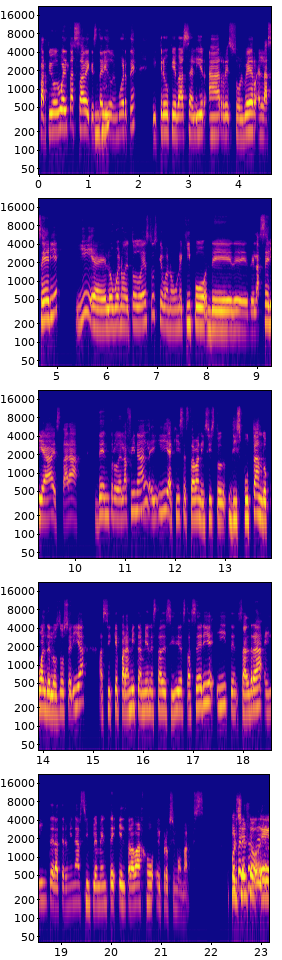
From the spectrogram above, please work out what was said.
partido de vuelta, sabe que está uh -huh. herido de muerte y creo que va a salir a resolver la serie Y eh, lo bueno de todo esto es que, bueno, un equipo de, de, la Serie A estará dentro de la final y aquí se estaban, insisto, disputando cuál de los dos sería. Así que para mí también está decidida esta serie y saldrá el Inter a terminar simplemente el trabajo el próximo martes. Por cierto, eh,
